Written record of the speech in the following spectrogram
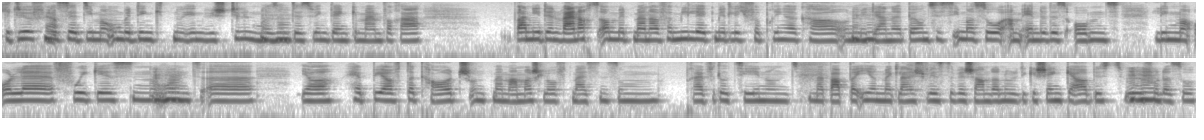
Bedürfnisse, ja. die man unbedingt nur irgendwie stillen muss. Mhm. Und deswegen denke ich mir einfach auch, wann ich den Weihnachtsabend mit meiner Familie gemütlich verbringen kann und mhm. mit einer, bei uns ist es immer so, am Ende des Abends liegen wir alle vollgegessen mhm. und äh, ja, happy auf der Couch und meine Mama schläft meistens um dreiviertel zehn und mein Papa, ich und meine kleine Schwester, wir schauen dann nur die Geschenke auch bis zwölf mhm. oder so.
